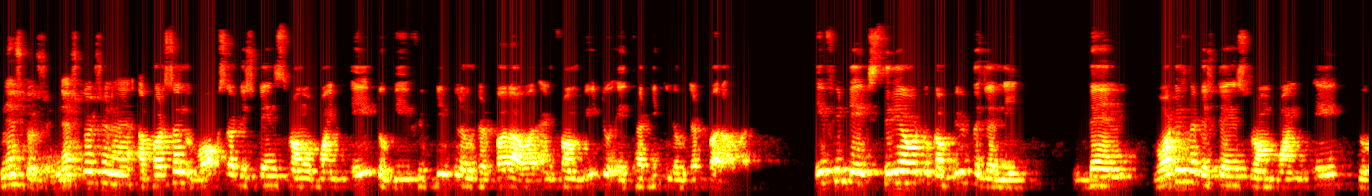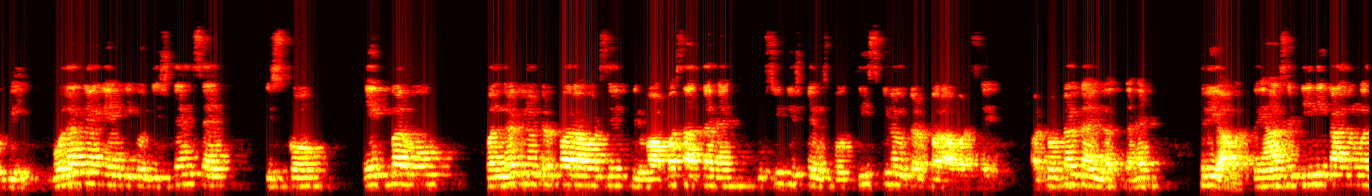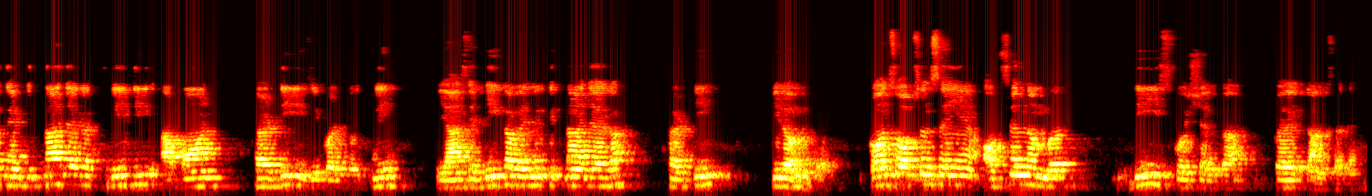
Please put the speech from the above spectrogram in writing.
next question next question है a person walks a distance from a point A to B 15 kilometre per hour and from B to A 30 kilometre per hour if he takes 3 hour to complete the journey then what is the distance from point A to B बोला क्या गया है कि कोई distance है, इसको एक बार वो 15 किलोमीटर पर आवर से फिर वापस आता है, उसी डिस्टेंस को 30 किलोमीटर पर आवर से और टोटल टाइम लगता है थ्री आवर तो यहाँ से डी निकाल दूँगा तो कितना आ जाएगा? Three d upon thirty is equal to three. यहाँ से डी का वैल्यू कितना आ जाएगा? Thirty kilometre. कौन सा ऑप्शन सही है? ऑप्शन नंबर डी इस क्वेश्चन का करेक्ट आंसर है।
